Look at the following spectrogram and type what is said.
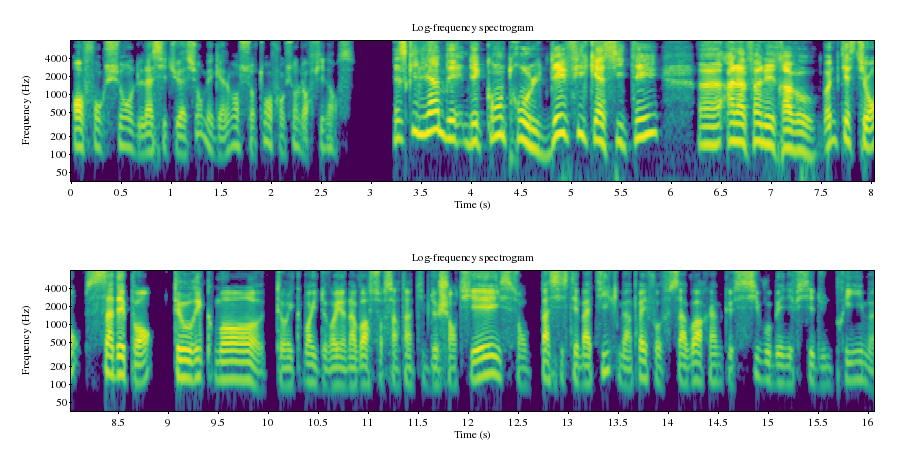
en fonction de la situation, mais également surtout en fonction de leurs finances. Est-ce qu'il y a des, contrôles d'efficacité euh, à la fin des travaux? Bonne question, ça dépend. Théoriquement, théoriquement, il devrait y en avoir sur certains types de chantiers. Ils ne sont pas systématiques, mais après, il faut savoir quand même que si vous bénéficiez d'une prime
